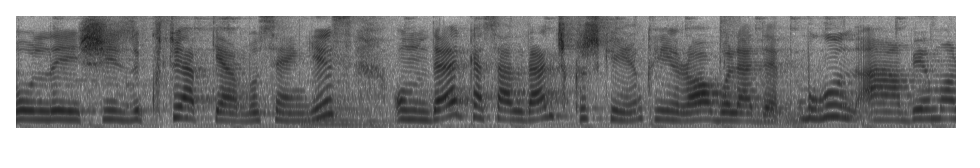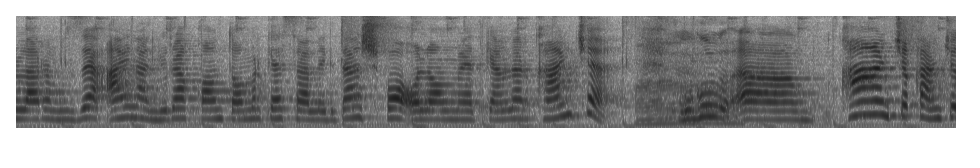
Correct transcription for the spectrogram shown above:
bo'lishingizni kutayotgan bo'lsangiz unda kasaldan chiqish keyin qiyinroq bo'ladi. Bugun bemorlarimizda aynan yurak qon tomir kasalligidan shifo ola olmayotganlar qancha? Bugun qancha qancha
